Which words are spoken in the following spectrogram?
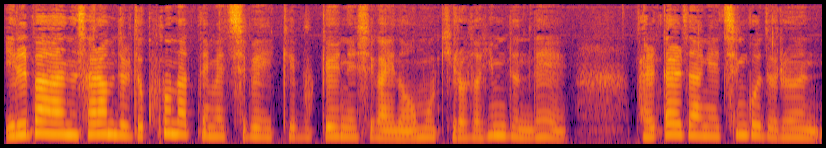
일반 사람들도 코로나 때문에 집에 이렇게 묶여 있는 시간이 너무 길어서 힘든데 발달장애 친구들은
